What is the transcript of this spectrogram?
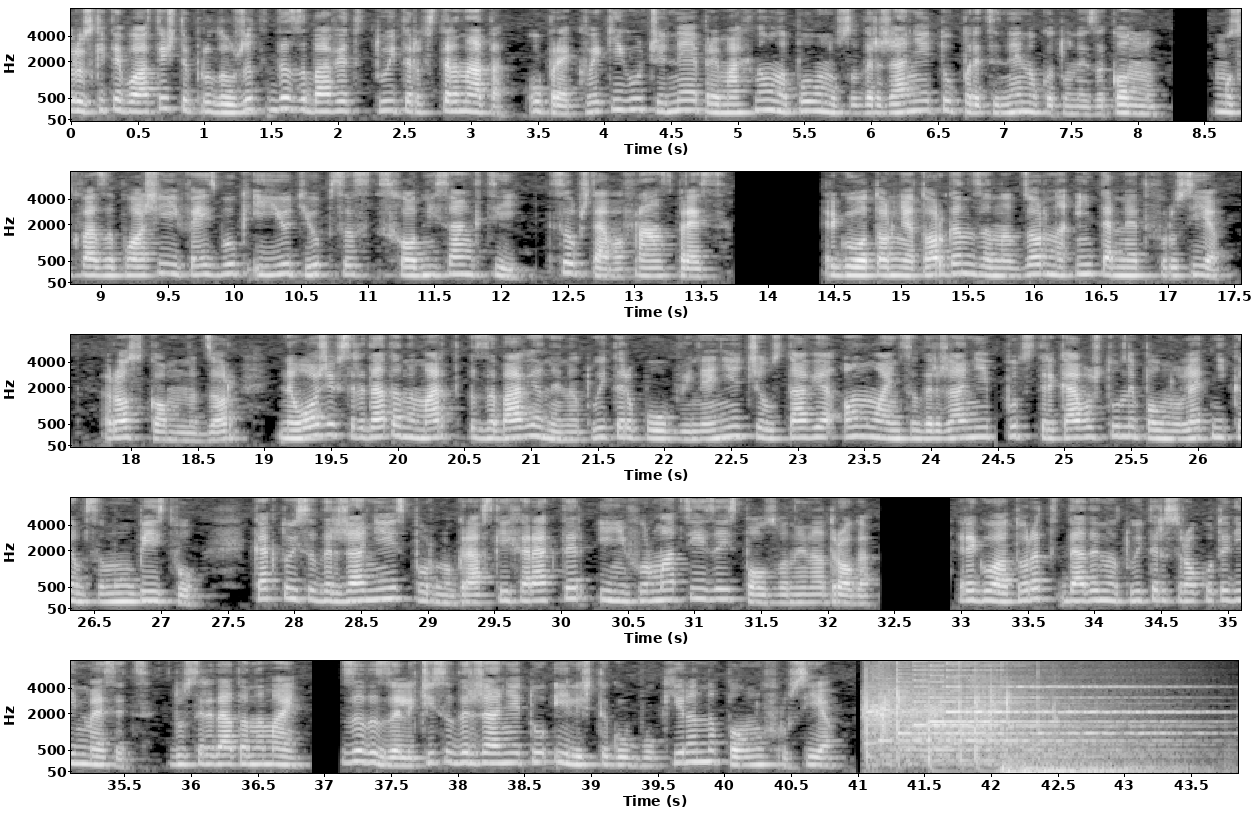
Руските власти ще продължат да забавят Туитър в страната, опреквайки го, че не е премахнал напълно съдържанието, преценено като незаконно. Москва заплаши и Фейсбук и YouTube с сходни санкции, съобщава Франс Прес. Регулаторният орган за надзор на интернет в Русия, Роскомнадзор, наложи в средата на март забавяне на Туитър по обвинение, че оставя онлайн съдържание подстрекаващо непълнолетни към самоубийство – както и съдържание с порнографски характер и информации за използване на дрога. Регулаторът даде на Twitter срок от един месец, до средата на май, за да заличи съдържанието или ще го блокира напълно в Русия.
